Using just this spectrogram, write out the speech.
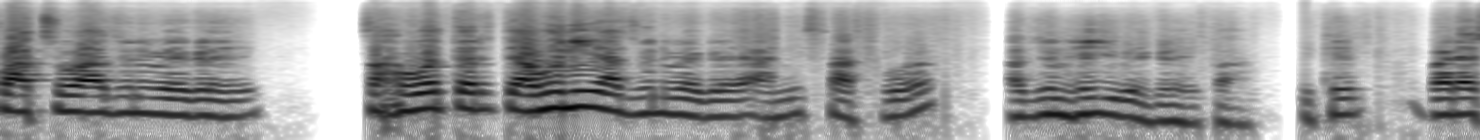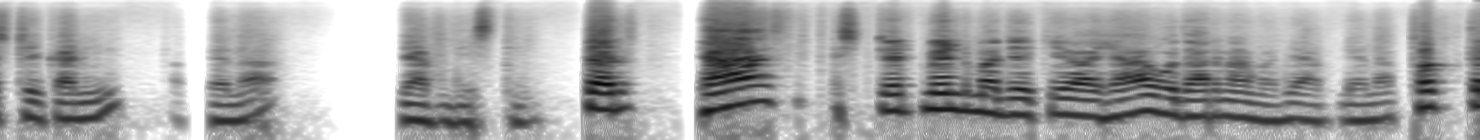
पाचवं अजून वेगळे सहावं तर त्याहूनही अजून वेगळे आणि सातवं अजून हेही वेगळे पहा. इथे बऱ्याच ठिकाणी आपल्याला गॅप दिसते तर ह्या स्टेटमेंटमध्ये किंवा ह्या उदाहरणामध्ये आपल्याला फक्त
